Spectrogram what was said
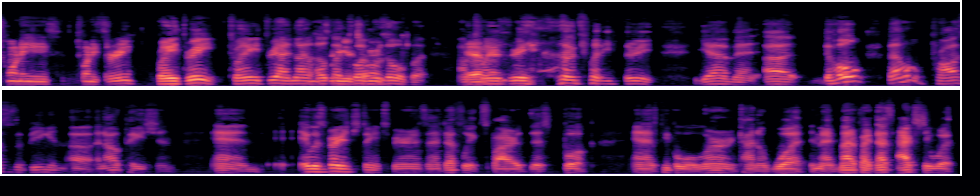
20, 23? 23. 23. I know I was like 12 years old, but I'm yeah, 23. I'm 23. Yeah, man. Uh, the whole that whole process of being an uh, an outpatient and it was a very interesting experience, and it definitely inspired this book. And as people will learn, kind of what, and that matter of fact, that's actually what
